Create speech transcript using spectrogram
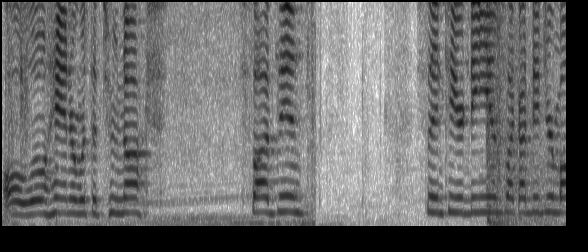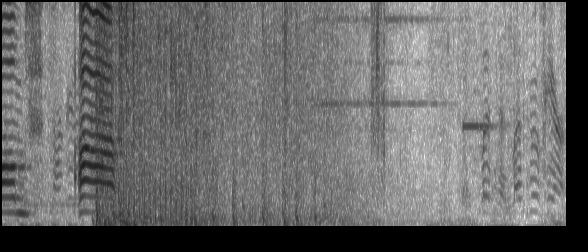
Oh, little Hanner with the two knocks. Slides in. Send to your DMs like I did your mom's. Ah. Listen, let's move here.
